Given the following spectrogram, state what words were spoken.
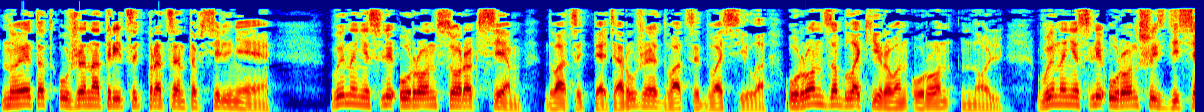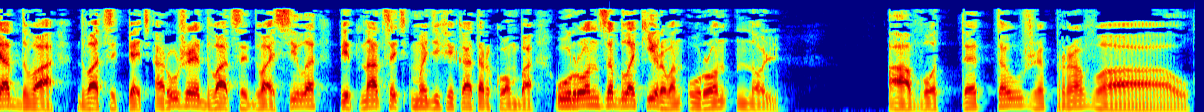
но этот уже на 30% сильнее. Вы нанесли урон 47, 25 оружия, 22 сила. Урон заблокирован, урон 0. Вы нанесли урон 62, 25 оружия, 22 сила, 15 модификатор комбо. Урон заблокирован, урон 0. А вот это уже провал.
